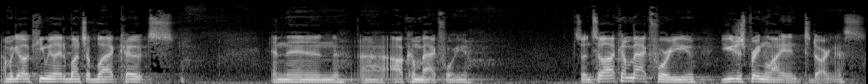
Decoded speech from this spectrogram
I'm going to go accumulate a bunch of black coats, and then uh, I'll come back for you. So until I come back for you, you just bring light into darkness.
